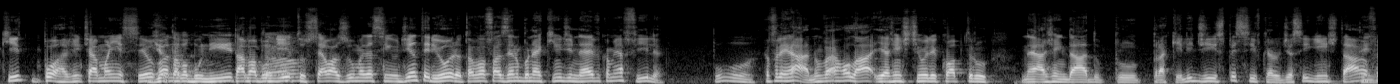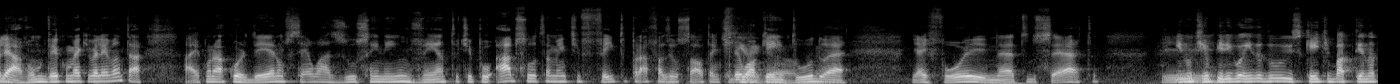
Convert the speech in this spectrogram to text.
que, porra, a gente amanheceu. O dia tava bonito, Tava então. bonito, céu azul, mas assim, o dia anterior eu tava fazendo bonequinho de neve com a minha filha. Pô, Eu falei, ah, não vai rolar. E a gente tinha um helicóptero né, agendado pro, pra aquele dia específico, era o dia seguinte e tal. Entendi. Eu falei, ah, vamos ver como é que vai levantar. Aí quando eu acordei, era um céu azul, sem nenhum vento, tipo, absolutamente feito pra fazer o salto. A gente Que deu ok em legal, tudo, é. E aí foi, né, tudo certo. e não tinha o perigo ainda do skate bater na.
